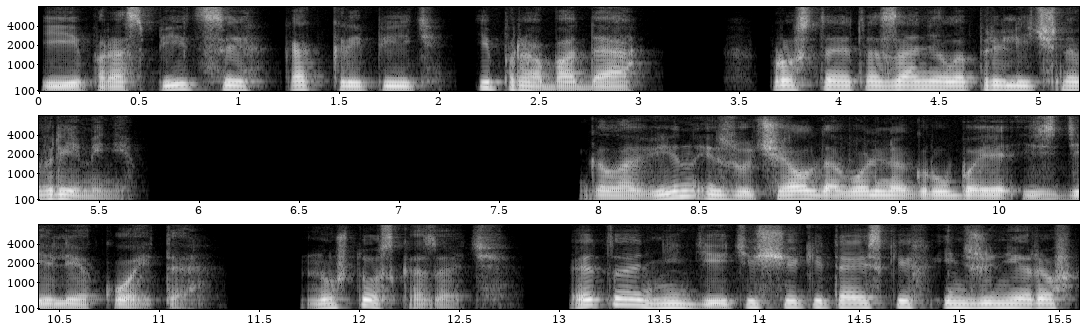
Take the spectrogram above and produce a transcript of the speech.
И про спицы, как крепить, и про обода. Просто это заняло прилично времени. Головин изучал довольно грубое изделие Койта. Ну что сказать. Это не детище китайских инженеров,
